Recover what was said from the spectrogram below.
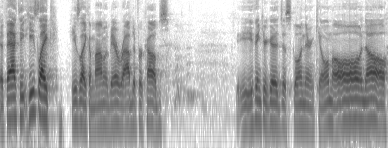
In fact, he, he's like he's like a mama bear robbed of her cubs. You think you're going to just go in there and kill him? Oh no,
